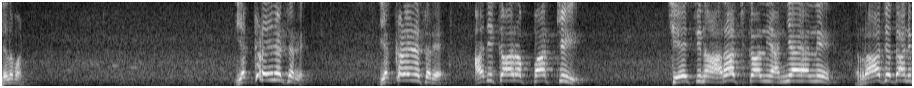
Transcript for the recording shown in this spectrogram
నిలబడ్డా. ఎక్కడైనా సరే ఎక్కడైనా సరే అధికార పార్టీ చేసిన అరాచకాల్ని అన్యాయాల్ని రాజధాని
